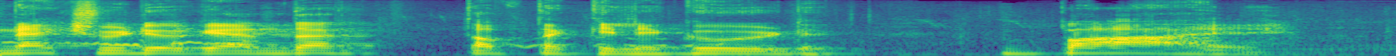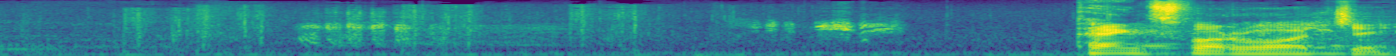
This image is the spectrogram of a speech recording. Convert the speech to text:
नेक्स्ट वीडियो के अंदर। तब तक के लिए good bye thanks for watching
